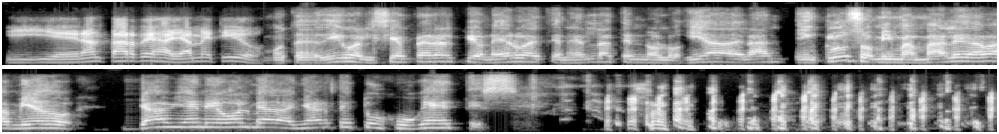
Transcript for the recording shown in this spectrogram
y, y eran tardes allá metidos. Como te digo, él siempre era el pionero de tener la tecnología adelante. Incluso mi mamá le daba miedo. Ya viene Olme a dañarte tus juguetes.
